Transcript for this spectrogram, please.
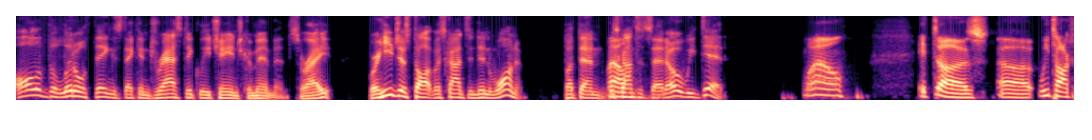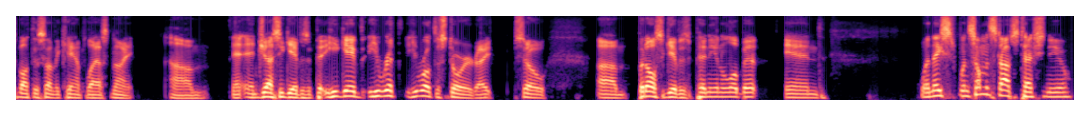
all of the little things that can drastically change commitments, right? Where he just thought Wisconsin didn't want him. But then well, Wisconsin said, oh, we did. Well, it does. Uh, we talked about this on the camp last night. Um, and, and Jesse gave his he gave he wrote he wrote the story right. So, um, but also gave his opinion a little bit. And when they when someone stops texting you,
